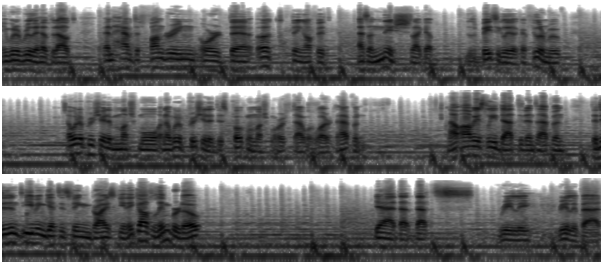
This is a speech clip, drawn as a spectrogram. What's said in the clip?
it would have really helped it out. And have the Thundering or the Earth thing of it as a niche, like a basically like a filler move. I would appreciate it much more, and I would appreciate this Pokemon much more if that were to happen. Now, obviously, that didn't happen. They didn't even get this thing dry skin. It got Limber though, yeah, that that's really, really bad.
